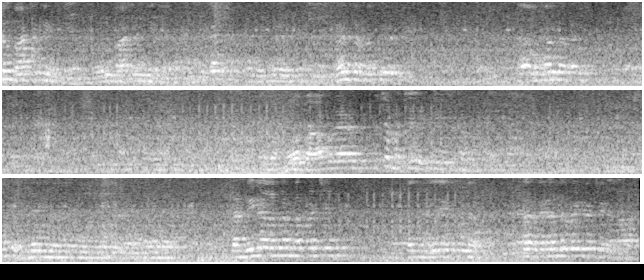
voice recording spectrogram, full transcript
నిమిషాలు మాట్లాడండి. రండి సార్ మొత్తం ఉమ్మన్నారు ఓ బాబు గారు కూర్చో మచ్చలు ఎక్కిస్తాం సార్ మీడియాలో అందరూ మాకు వచ్చింది కొంచెం మీరు వేస్తున్నారు సార్ మీరందరూ పోయి వచ్చారు సార్.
